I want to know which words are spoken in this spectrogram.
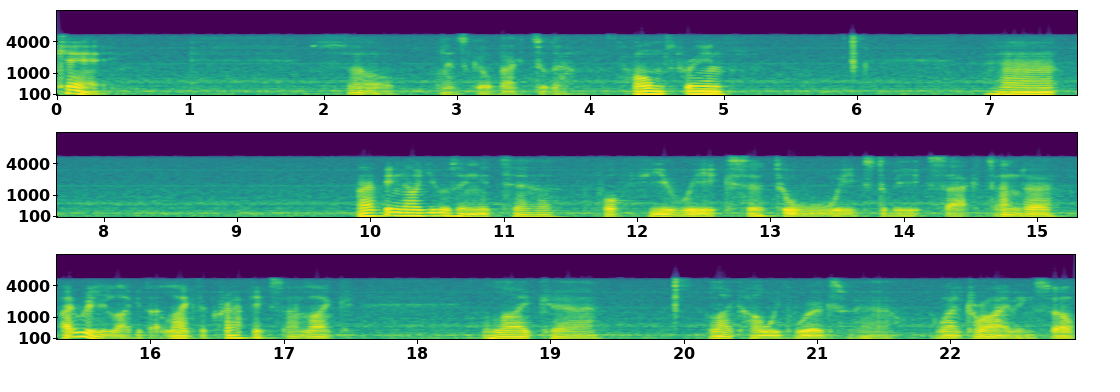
Okay. So let's go back to the home screen uh, I've been now using it uh, for a few weeks, uh, two weeks to be exact, and uh, I really like it. I like the graphics. I like like uh, like how it works uh, while driving so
